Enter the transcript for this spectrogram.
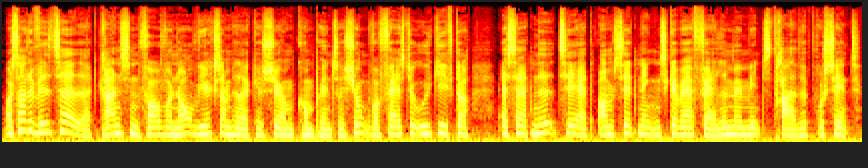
Og så er det vedtaget, at grænsen for, hvornår virksomheder kan søge om kompensation for faste udgifter, er sat ned til, at omsætningen skal være faldet med mindst 30 procent.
